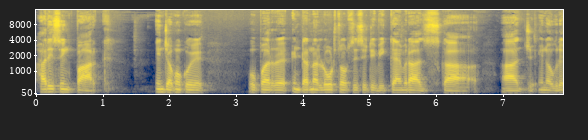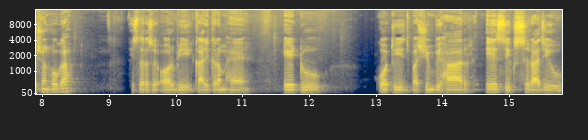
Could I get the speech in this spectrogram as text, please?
हरी सिंह पार्क, इन जगहों के ऊपर internal roads of CCTV cameras का आज इनोग्रेशन होगा। इस तरह से और भी कार्यक्रम है। ए टू कोठीज Paschim Vihar A six Rajiv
